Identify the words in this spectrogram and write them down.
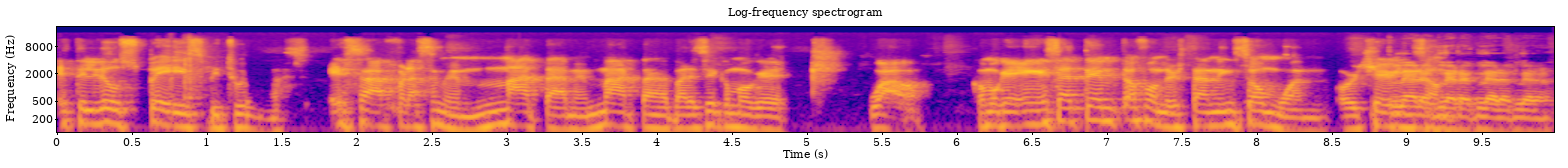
este little space between us. Esa frase me mata, me mata, me parece como que, wow, como que en ese attempt of understanding someone or sharing claro, something. Claro, claro, claro.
